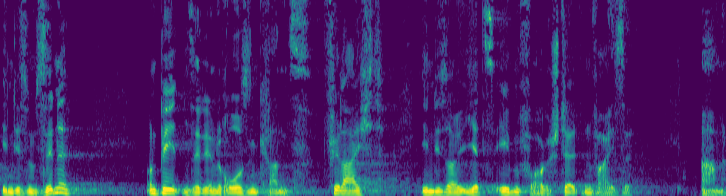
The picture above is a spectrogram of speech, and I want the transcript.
in diesem Sinne und beten Sie den Rosenkranz, vielleicht in dieser jetzt eben vorgestellten Weise. Amen.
